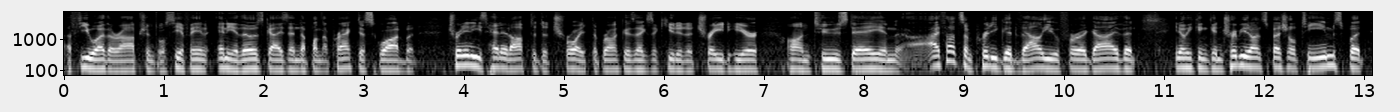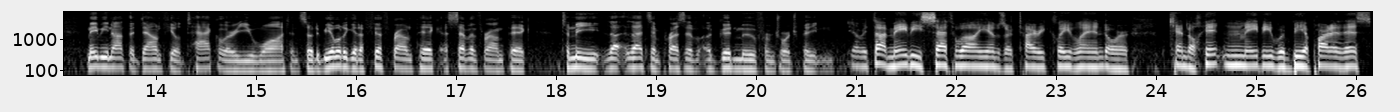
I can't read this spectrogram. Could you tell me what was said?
a few other options. We'll see if any of those guys end up on the practice squad. But Trinity's headed off to Detroit. The Broncos executed a trade here on Tuesday, and I thought some pretty good value for a guy that, you know, he can contribute on special teams, but maybe not the downfield tackler you want. And so to be able to get a fifth round pick, a seventh round pick, to me, that, that's impressive. A good move from George Paton. Yeah, we thought maybe Seth Williams or Tyrie Cleveland or Kendall Hinton maybe would be a part of this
